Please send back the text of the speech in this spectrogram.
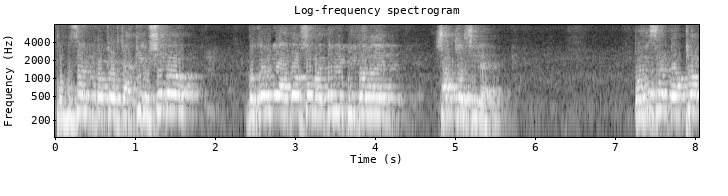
প্রফেসর ডক্টর জাকির হোসেনও বুকমনি আদর্শ মাধ্যমিক বিদ্যালয়ের ছাত্র ছিলেন। প্রফেসর ডক্টর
